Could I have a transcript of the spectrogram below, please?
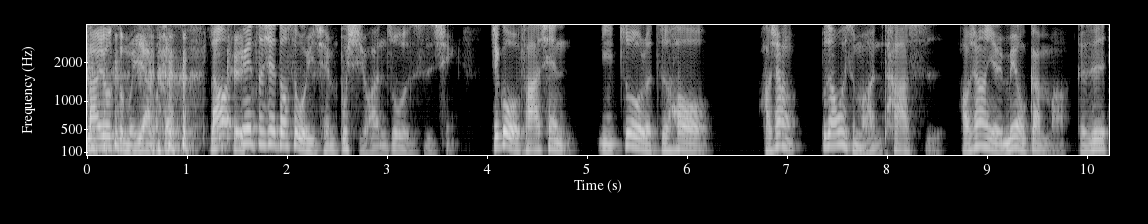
那又怎么样？这样。然后，因为这些都是我以前不喜欢做的事情，结果我发现你做了之后，好像不知道为什么很踏实，好像也没有干嘛，可是。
